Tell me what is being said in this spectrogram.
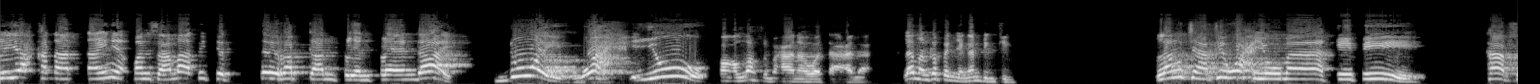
เลยขนาดไหนเนี่ย มันสามารถที่จะได้รับการเปลี่ยนแปลงได้ ด้วยวะยูของ Allah Subhanahu wa Taala และมันก็เป็นอย่างนั้นจริง ๆ หลังจากที่วะยูมากี่ปีคาบส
